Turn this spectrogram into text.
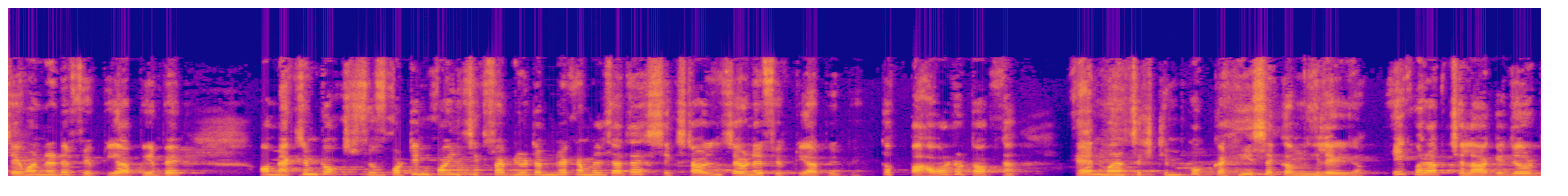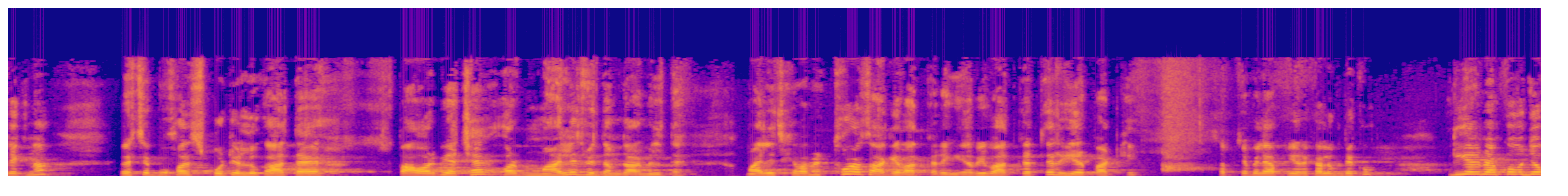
सेवन 8750 आरपीएम पे। और मैक्सिमम टॉक 14.65 न्यूटन मीटर का मिल जाता है six thousand seven hundred 6750 RPM पे। तो पावर टू टॉक ना एन वन को कहीं से कम नहीं लगेगा। एक बार आप चला के ज़रूर देखना। वैसे बहुत स्पोर्टी लुक आता है। पावर भी अच्छा है और माइलेज भी दमदार मिलता है। माइलेज के बारे में थोड़ा सा आगे बात करेंगे। अभी बात करते हैं रियर पार्ट की। सबसे पहले आप रियर का लुक देखो। रियर में आपको जो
